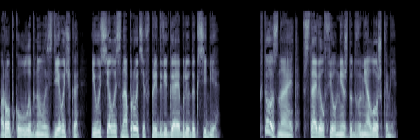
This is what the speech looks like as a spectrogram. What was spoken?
Робко улыбнулась девочка и уселась напротив, придвигая блюдо к себе. Кто знает, вставил Фил между двумя ложками.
